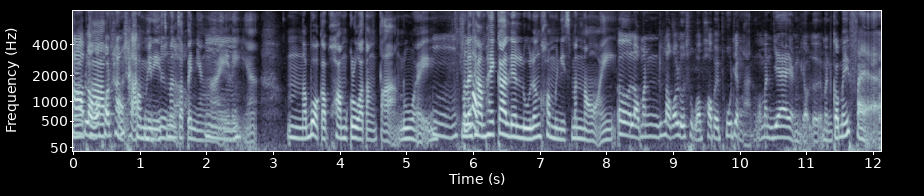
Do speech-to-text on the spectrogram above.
ภาพเราก็ค่อนข้างชัดนิดนึงอะคอมมิวนิสต์มันจะเป็นยังไงอืมอะไรเงี้ยอืม แล้วบวกกับความกลัวต่างๆ ด้วยอืมมันเลยทำให้การเรียนรู้เรื่องคอมมิวนิสต์มันน้อย เออเรามันเราก็รู้สึกว่าพอไปพูดอย่างนั้นว่ามันแย่อย่างเดียวเลย มันก็ไม่แฟร์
